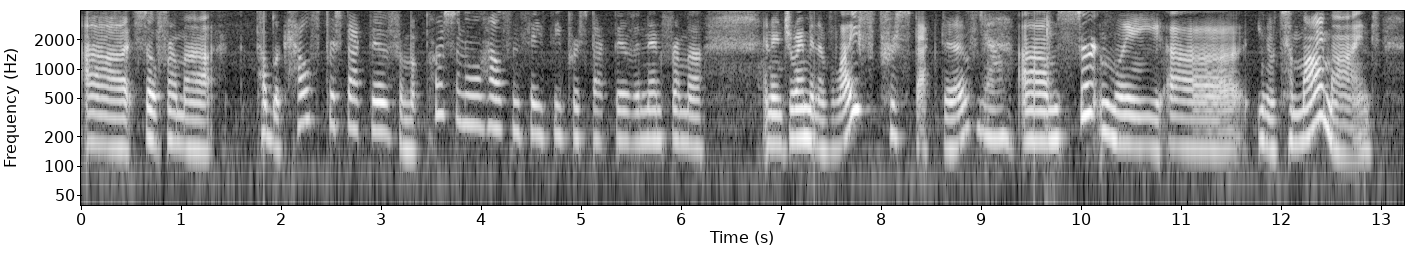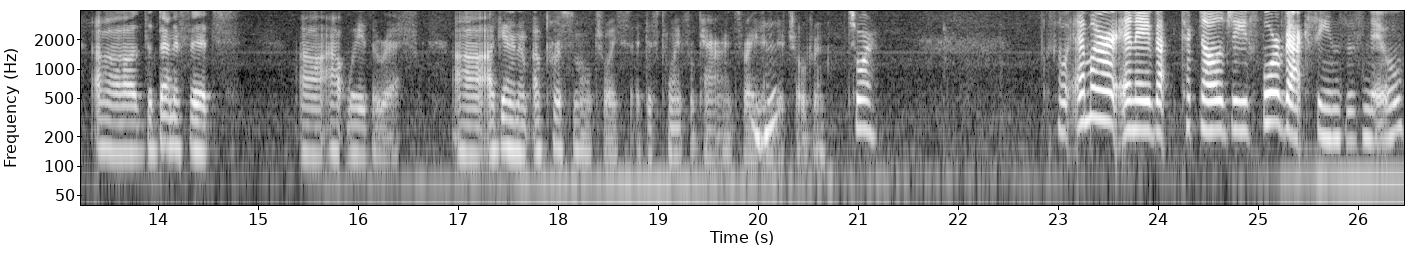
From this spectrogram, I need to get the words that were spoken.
Uh, so, from a public health perspective, from a personal health and safety perspective, and then from a an enjoyment of life perspective, yeah. um, certainly, uh, you know, to my mind, uh, the benefits uh, outweigh the risk. Uh, again, a, a, personal choice at this point for parents, right, mm-hmm. and their children. Sure. So, mRNA technology for vaccines is new.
